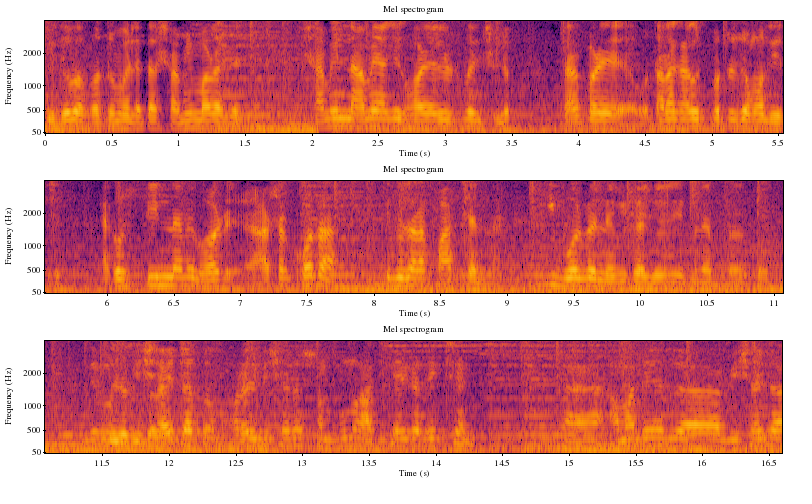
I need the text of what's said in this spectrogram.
বিধবা ভদ্রমহিলা তার স্বামী মারা গেছে। স্বামীর নামে আগে ঘর অ্যালটমেন্ট ছিল তারপরে তারা কাগজপত্র জমা দিয়েছে। এখন স্ত্রীর নামে ঘর আসার কথা কিন্তু তারা পাচ্ছেন না। কি বলবেন না বিষয় যদি মানে আপনার। বিষয়টা তো ঘরের বিষয়টা সম্পূর্ণ আধিকারিকরা দেখছেন। আমাদের বিষয়টা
